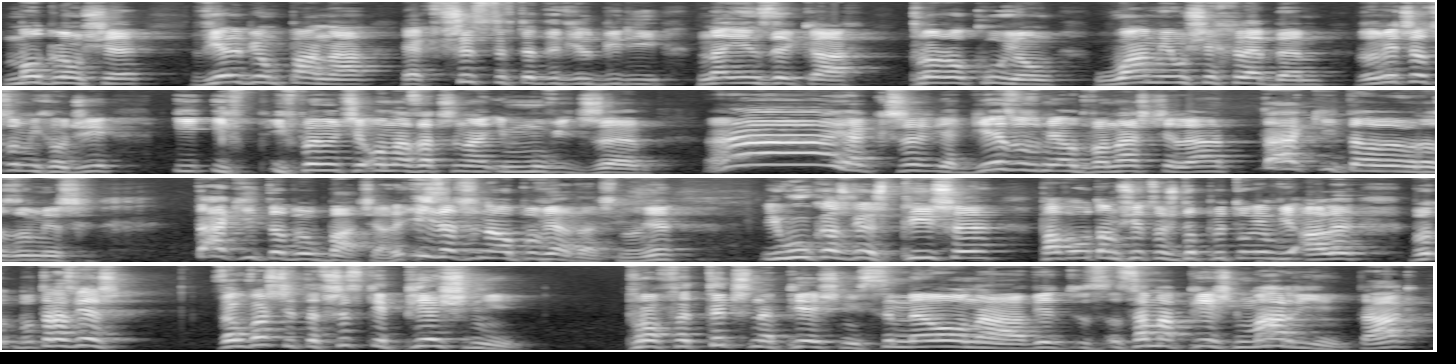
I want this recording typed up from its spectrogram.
modlą się, wielbią Pana, jak wszyscy wtedy wielbili, na językach, prorokują, łamią się chlebem. Rozumiecie, o co mi chodzi? I, i, w, i w pewnym momencie ona zaczyna im mówić, że a, jak, jak Jezus miał 12 lat, taki to, rozumiesz, Taki to był baciar. I zaczyna opowiadać, no nie? I Łukasz, wiesz, pisze, Paweł tam się coś dopytuje, mówi, ale, bo, bo teraz wiesz, zauważcie te wszystkie pieśni, profetyczne pieśni Symeona, wie, sama pieśń Marii, tak?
